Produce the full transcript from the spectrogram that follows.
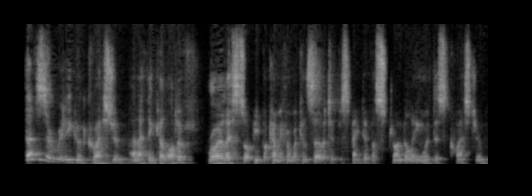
That is a really good question. And I think a lot of royalists or people coming from a conservative perspective are struggling with this question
